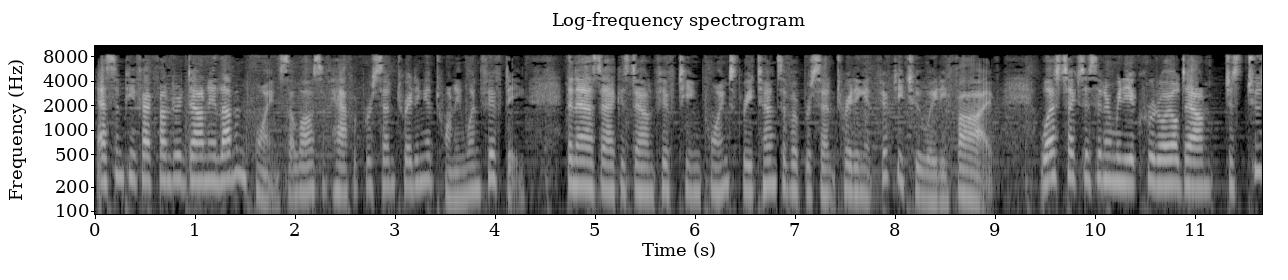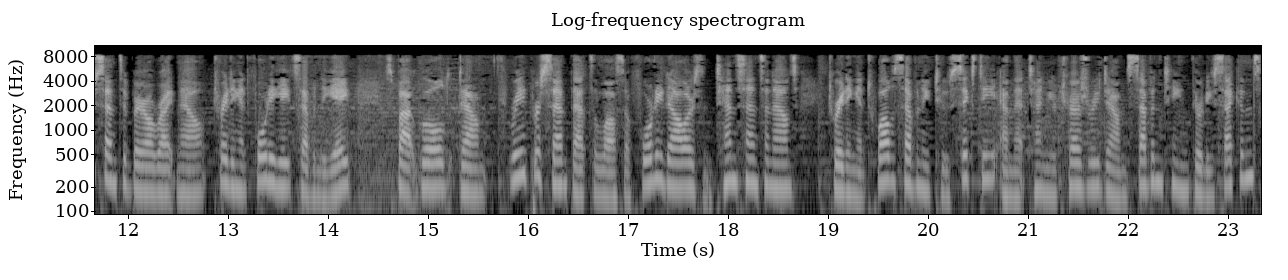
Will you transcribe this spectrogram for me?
S&P 500 down 11 points, a loss of half a percent, trading at 2150. The Nasdaq is down 15 points, three tenths of a percent, trading at 5285. West Texas Intermediate crude oil down just two cents a barrel right now, trading at 48.78. Spot gold down three percent. That's a loss of forty dollars and ten cents an ounce trading at 1272.60 and that 10-year treasury down 1730 seconds,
